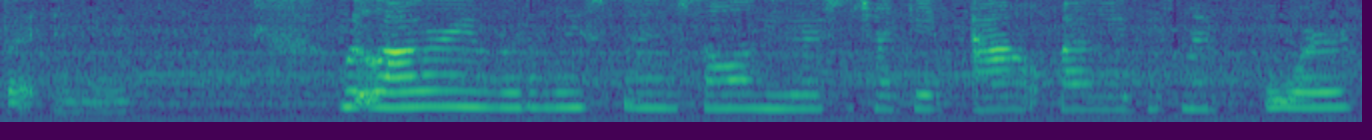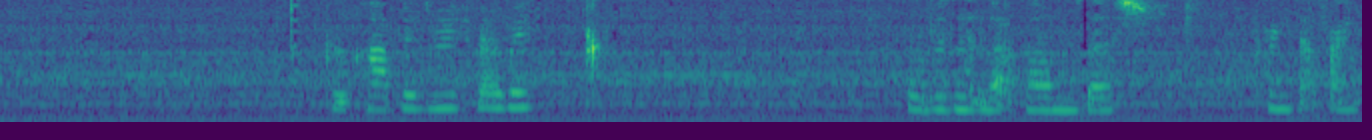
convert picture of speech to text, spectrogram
But anyways. Whit Lowery released a new song. You guys should check it out. By the way, Peace My 4. Go copy his merch, by the way. Represent.com slash crank that Frank.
